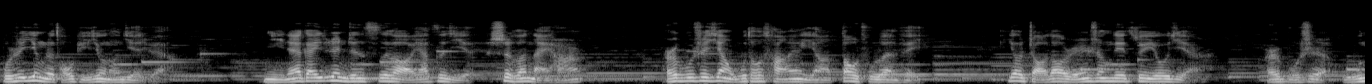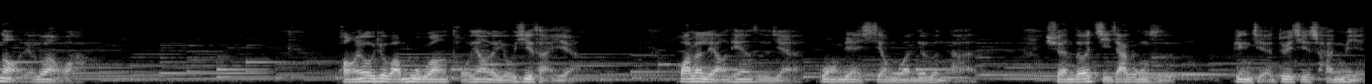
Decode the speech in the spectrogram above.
不是硬着头皮就能解决。你呢，该认真思考一下自己适合哪行，而不是像无头苍蝇一样到处乱飞。要找到人生的最优解，而不是无脑的乱花。”朋友就把目光投向了游戏产业。花了两天时间逛遍相关的论坛，选择几家公司，并且对其产品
